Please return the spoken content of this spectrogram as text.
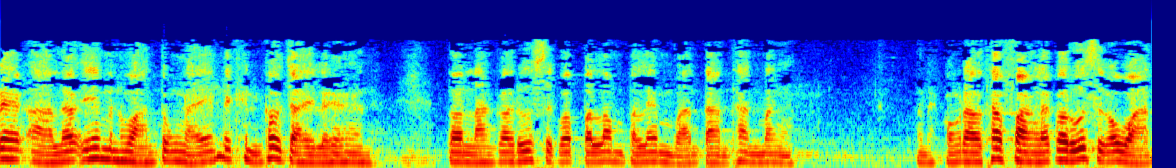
แรก ๆ อ่านแล้วเอ๊ะมันหวานตรงไหนไม่ขึ้นเข้าใจเลย ตอนหลังก็รู้สึกว่าปล่อมปลาแลมหวานตามท่านบ้างของเราถ้าฟังแล้วก็รู้สึกว่าหวาน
